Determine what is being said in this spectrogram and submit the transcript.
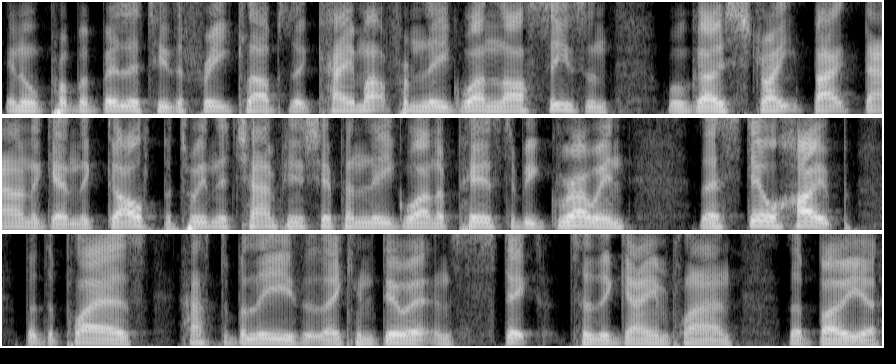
in all probability, the three clubs that came up from League One last season will go straight back down again. The gulf between the Championship and League One appears to be growing. There's still hope, but the players have to believe that they can do it and stick to the game plan that Bowyer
